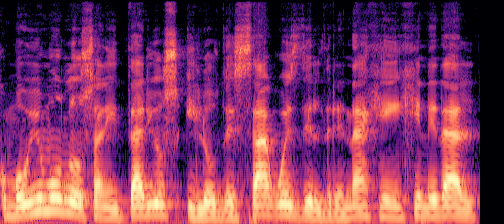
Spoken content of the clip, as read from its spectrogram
Como vimos, los sanitarios y los desagües del drenaje en general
